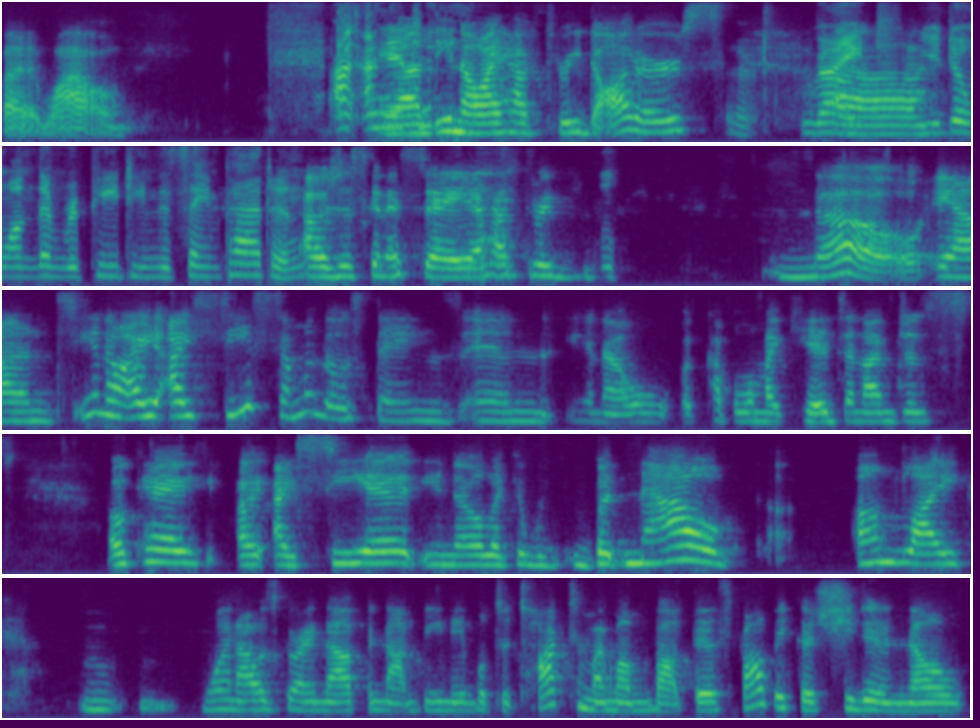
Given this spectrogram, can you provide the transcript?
but wow and, and you know i have three daughters right uh, you don't want them repeating the same pattern i was just going to say i have three no and you know I, I see some of those things in you know a couple of my kids and i'm just okay i, I see it you know like it, but now unlike when I was growing up and not being able to talk to my mom about this, probably because she didn't know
